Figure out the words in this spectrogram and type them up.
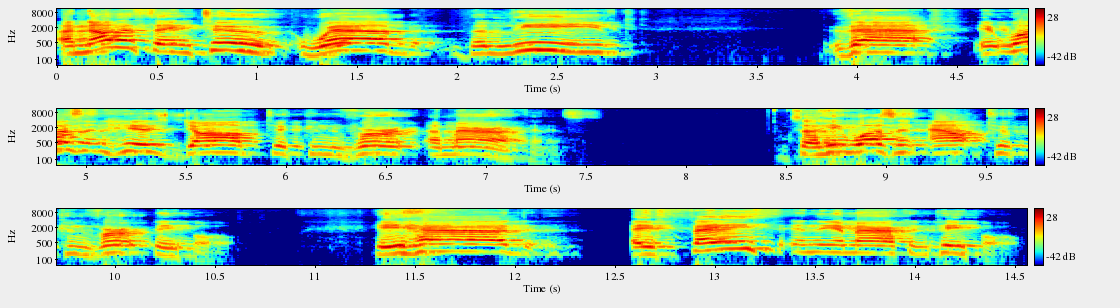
Another thing, too, Webb believed that it wasn't his job to convert Americans. So he wasn't out to convert people. He had a faith in the American people.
